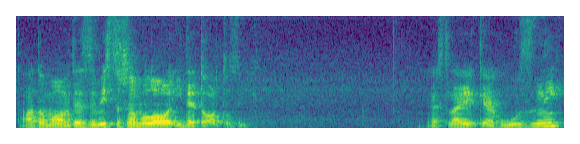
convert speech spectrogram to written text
Találtam valamit, ez biztosan valahol ide tartozik. Ezt le kell húzni.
